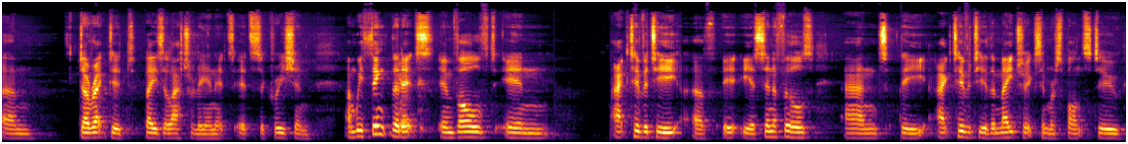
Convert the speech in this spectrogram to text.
um, directed basolaterally in its, its secretion. And we think that it's involved in activity of eosinophils and the activity of the matrix in response to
